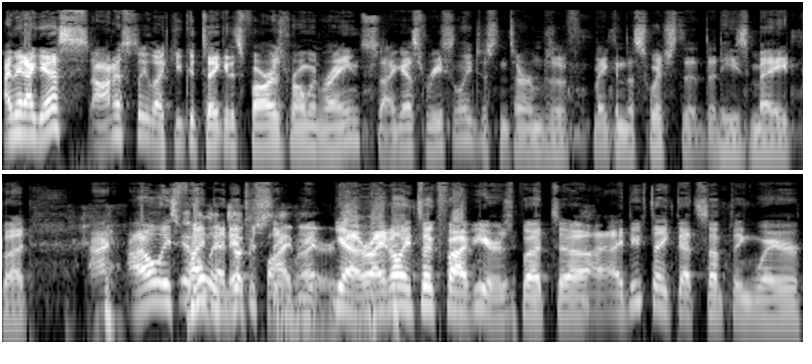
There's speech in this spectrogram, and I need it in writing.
I mean, I guess honestly, like you could take it as far as Roman Reigns. I guess recently, just in terms of making the switch that, that he's made. But I, I always find that interesting. Right? Yeah, right. It only took five years, but uh, I do think that's something where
